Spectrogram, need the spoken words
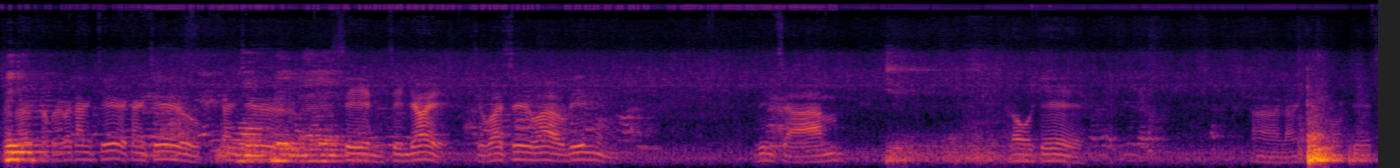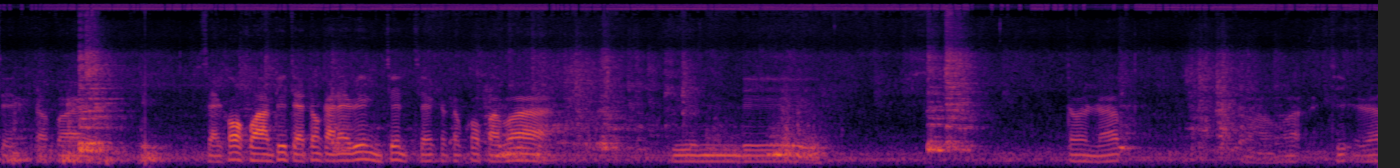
แล้วต่อไปก็ตั้งชื่อตั้งชื่อตั้งชื่อซีนซีนย่อยหรือว่าชื่อว่าวิ่ง วิ่งสามโอเคอ่าหลังจากโอเคเสร็จต่อไปใส่ข้อความที่จะต้องการให้วิ่ง เช่นใช้กับข้อความว่ายินดี ต้อนรับอ่าว่าชิระ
